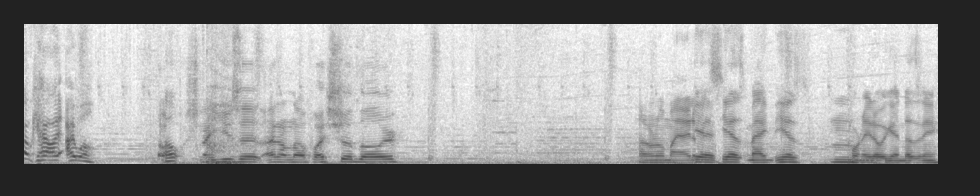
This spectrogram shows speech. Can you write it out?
Okay, I, I will. Oh. oh, should I use it? I don't know if I should, Lawler. I don't know my item Yes, he has mag. He has mm. tornado again, doesn't he?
